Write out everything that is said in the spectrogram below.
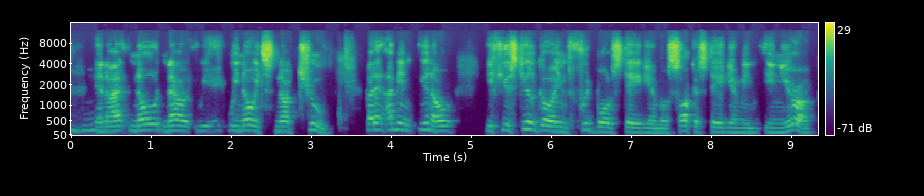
Mm-hmm. And I know now we, we know it's not true. But I mean, you know, if you still go in football stadium or soccer stadium in, in Europe,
